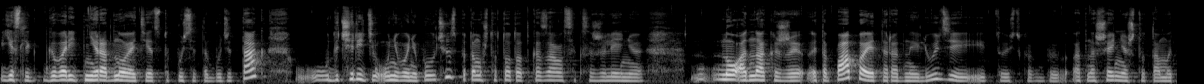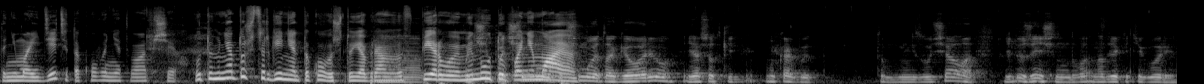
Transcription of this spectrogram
если говорить не родной отец, то пусть это будет так. Удочерить у него не получилось, потому что тот отказался, к сожалению. Но, однако же, это папа, это родные люди, и то есть как бы отношение, что там это не мои дети, такого нет вообще. Вот у меня тоже, Сергей, нет такого, что я прям а, в первую почему, минуту почему, понимаю. Почему я так говорю? Я все-таки, ну как бы там не звучало, делю женщин на, две категории.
